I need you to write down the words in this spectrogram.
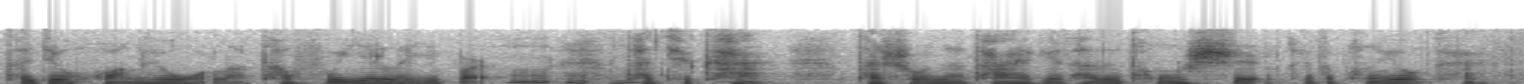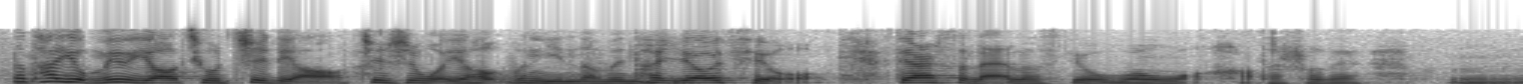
他就还给我了，他复印了一本，他去看，他说呢，他还给他的同事、给他朋友看。那他有没有要求治疗？这是我要问您的问题。他要求。第二次来了就问我好，他说的，嗯，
